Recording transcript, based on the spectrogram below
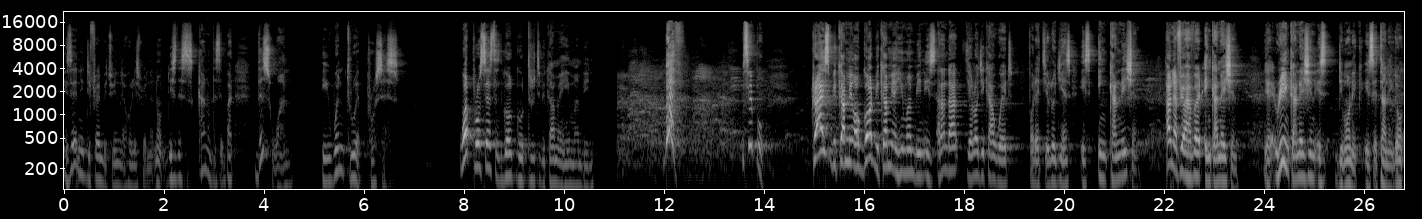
Is there any difference between the Holy Spirit? No, this is kind of the same. But this one, he went through a process. What process did God go through to become a human being? Birth. Simple. Christ becoming or God becoming a human being is another theological word for the theologians is incarnation. How many of you have heard incarnation? Yeah, reincarnation is demonic, is satanic. Don't.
